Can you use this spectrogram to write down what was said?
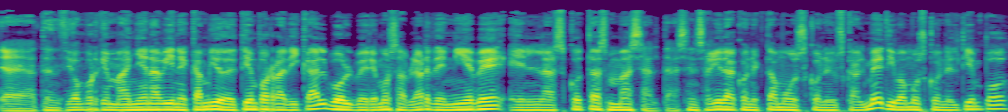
eh, atención porque mañana viene cambio de tiempo radical, volveremos a hablar de nieve en las cotas más altas. Enseguida conectamos con Euskalmet y vamos con el tiempo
